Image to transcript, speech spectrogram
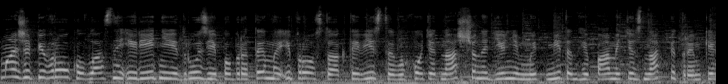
Майже півроку власне і рідні, і друзі, і побратими, і просто активісти виходять на щонедільні мітинги пам'яті в знак підтримки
